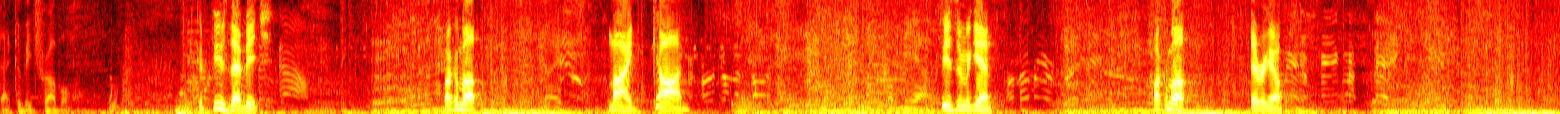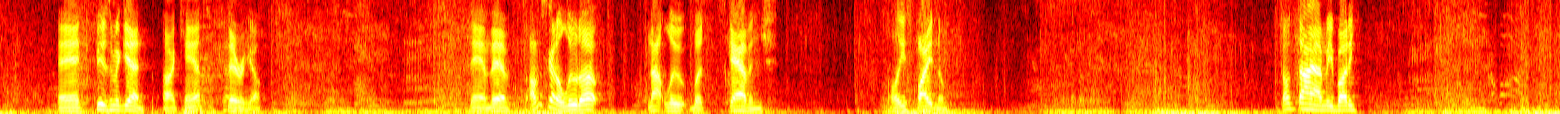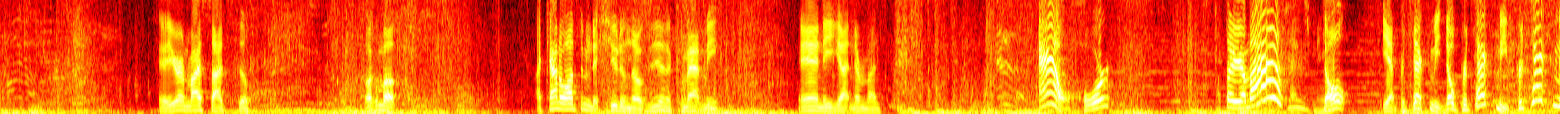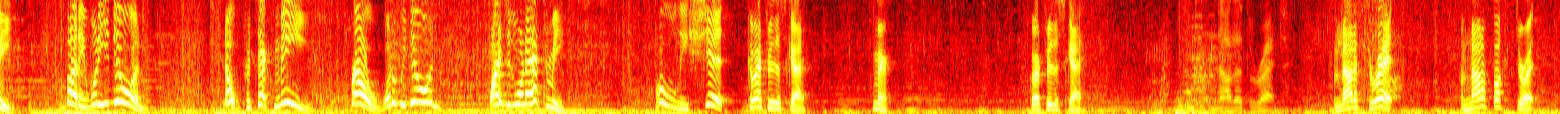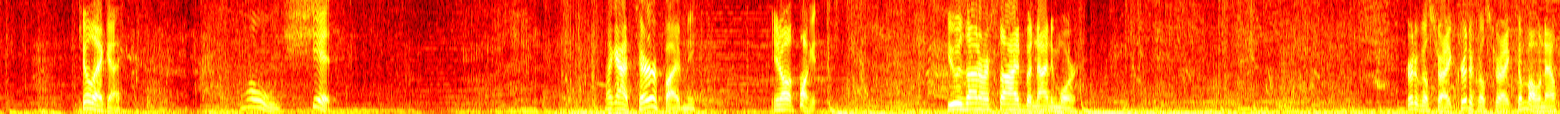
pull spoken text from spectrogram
That could be trouble. Confuse that bitch. Fuck him up. Nice. My god. Help me out. Confuse him again. Fuck him up. There we go. And confuse him again. I can't. There we go. Damn, they have... I'm just gonna loot up. Not loot, but scavenge. While he's fighting him. Don't die on me, buddy. Yeah, you're on my side still. Fuck him up. I kind of want them to shoot him, though, because he's going to come at me. And he got... Never mind. Ow, whore. I thought you were Protect. Don't. Yeah, protect me. No, protect me. Protect me. Buddy, what are you doing? No, protect me. Bro, what are we doing? Why is he going after me? Holy shit. Come after this guy. Come here. Go after this guy. I'm not a threat. I'm not a threat. I'm not a fucking threat. Kill that guy. Holy shit. That guy terrified me. You know what? Fuck it. He was on our side, but not anymore. Critical strike, critical strike. Come on now.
